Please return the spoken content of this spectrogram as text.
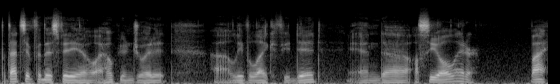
But that's it for this video. I hope you enjoyed it. Uh, leave a like if you did, and uh, I'll see you all later. Bye.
